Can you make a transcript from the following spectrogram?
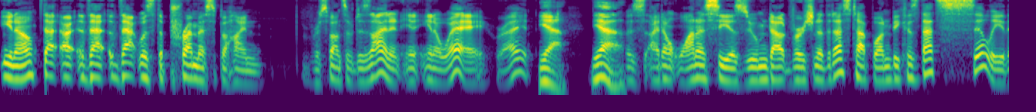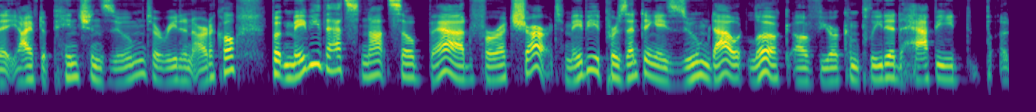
You know that uh, that that was the premise behind responsive design in, in, in a way, right? Yeah. Yeah. I don't want to see a zoomed out version of the desktop one because that's silly that I have to pinch and zoom to read an article. But maybe that's not so bad for a chart. Maybe presenting a zoomed out look of your completed happy, uh,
